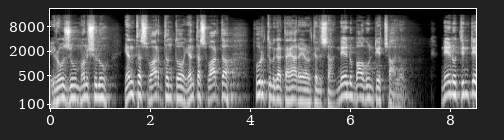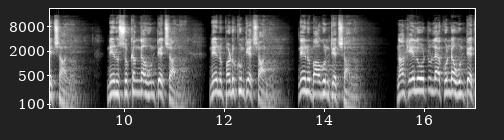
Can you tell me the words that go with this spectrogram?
ఈరోజు మనుషులు ఎంత స్వార్థంతో ఎంత స్వార్థ పూరితులుగా తయారయ్యారో తెలుసా? నేను బాగుంటే చాలు. నేను తింటే చాలు. నేను సుఖంగా ఉంటే చాలు. నేను పడుకుంటే చాలు. నేను బాగుంటే చాలు. నాకే లోటు లేకుండా ఉంటే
